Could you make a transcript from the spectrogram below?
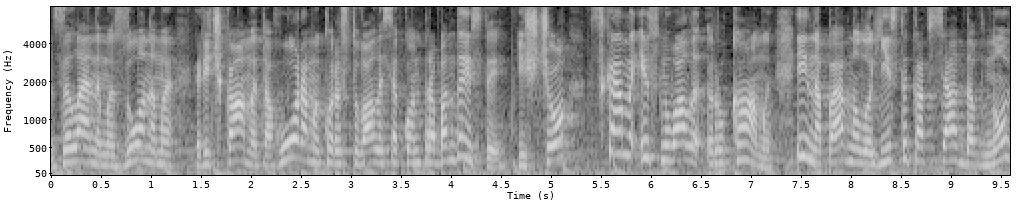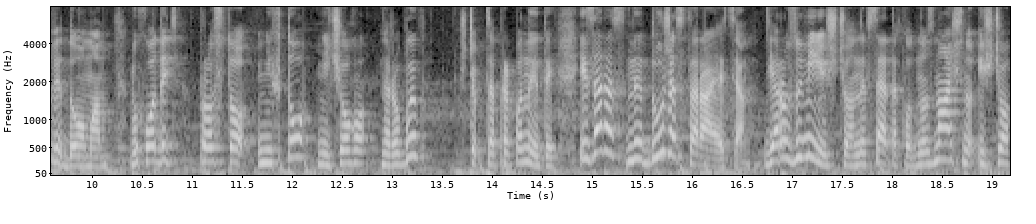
зеленими зонами, річками та горами користувалися контрабандисти. І що схеми існували роками, і напевно логістика вся давно відома. Виходить, просто ніхто нічого не робив щоб це припинити. І зараз не дуже старається. Я розумію, що не все так однозначно і що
